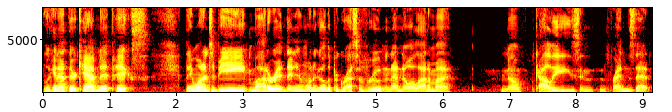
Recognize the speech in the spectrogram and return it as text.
looking at their cabinet picks, they wanted to be moderate. They didn't want to go the progressive route, and I know a lot of my, you know, colleagues and friends that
